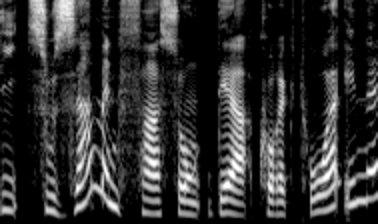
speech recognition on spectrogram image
die Zusammenfassung der Korrektorinnen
